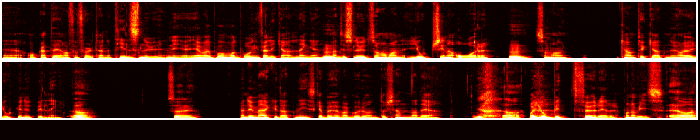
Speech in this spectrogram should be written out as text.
Eh, och att det har förföljt henne tills nu. Ni- Jag har på, hållit på ungefär lika länge. Mm. Att till slut så har man gjort sina år Mm. som man kan tycka att nu har jag gjort min utbildning. Ja, så är det. Men det är märkligt att ni ska behöva gå runt och känna det. Ja, Vad jobbigt för er på något vis. ja.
